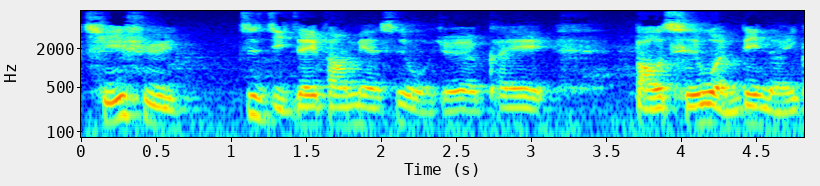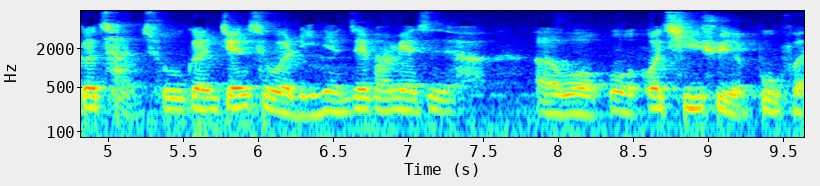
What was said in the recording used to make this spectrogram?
期许自己这一方面是我觉得可以。保持稳定的一个产出跟坚持我的理念，这方面是呃我我我期许的部分。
